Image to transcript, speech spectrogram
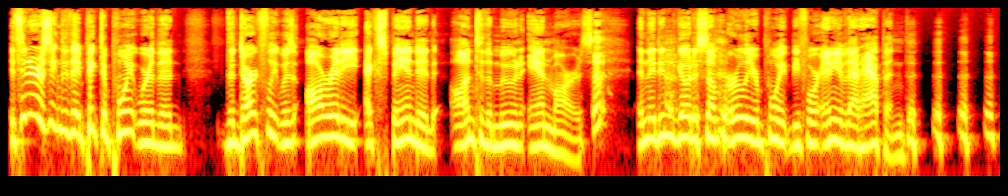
It's interesting that they picked a point where the the Dark Fleet was already expanded onto the moon and Mars. And they didn't go to some earlier point before any of that happened.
